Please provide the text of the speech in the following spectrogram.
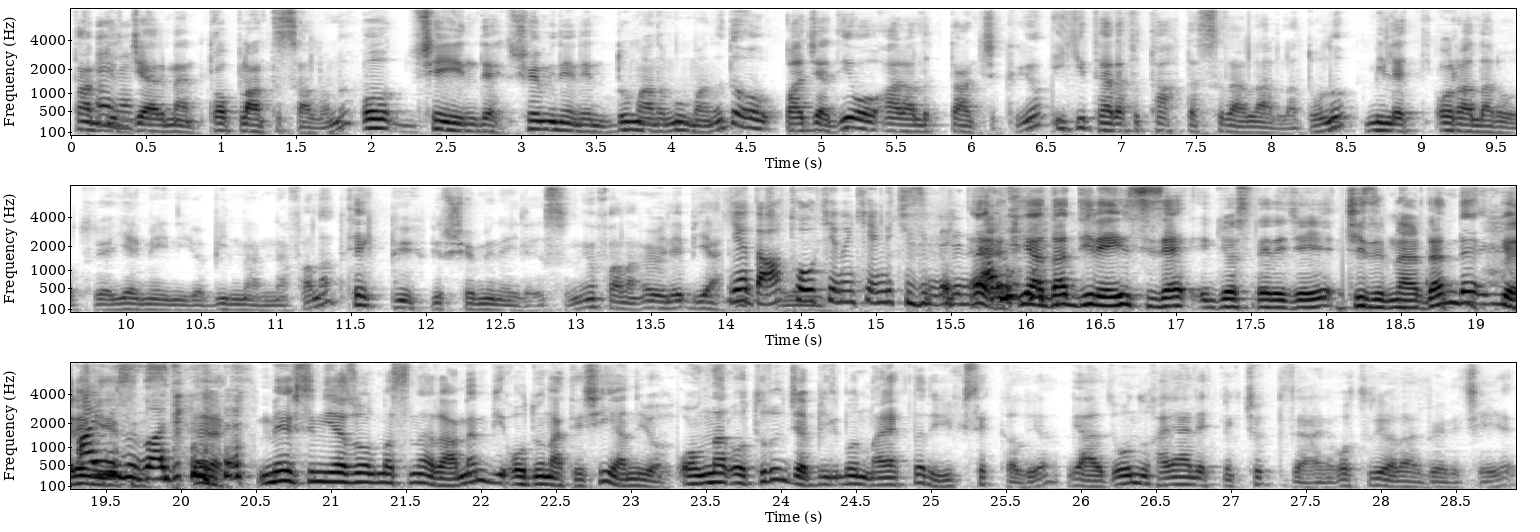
Tam bir Evet. Cermen toplantı salonu. O şeyinde şöminenin dumanı mumanı da o baca diye o aralıktan çıkıyor. İki tarafı tahta sıralarla dolu. Millet oralara oturuyor yemeğini yiyor bilmem ne falan. Tek büyük bir şömineyle ısınıyor falan öyle bir yer. ya da. Tolkien'in kendi çizimlerinden. Evet ya da Dilek'in size göstereceği çizimlerden de görebilirsiniz. Aynısı zaten. Evet. Mevsim yaz olmasına rağmen bir odun ateşi yanıyor. Onlar oturunca Bilbo'nun ayakları yüksek kalıyor. Yani onu hayal etmek çok güzel. Yani oturuyorlar böyle şeye.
